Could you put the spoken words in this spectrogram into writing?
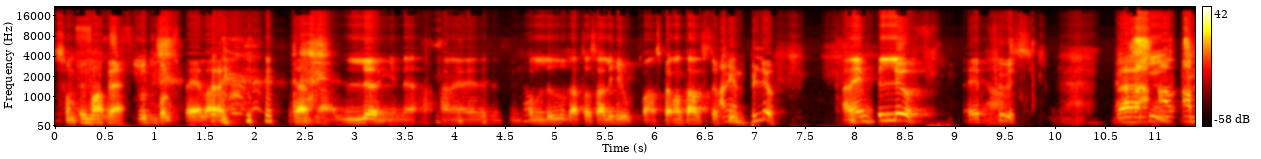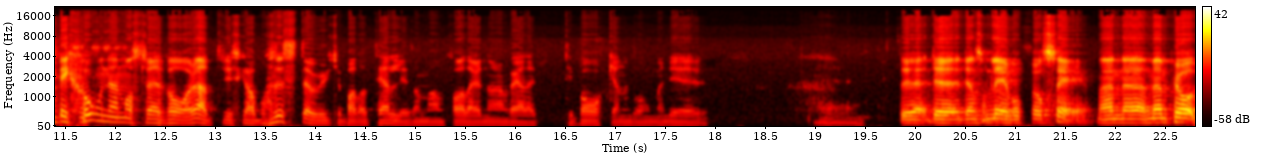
som falsk fotbollsspelare. Jävla lögn. Han är, har lurat oss allihop. Han spelar inte alls Han är en bluff. Han är en bluff. Det är fusk. Men, ambitionen måste väl vara att vi ska ha både Sturridge och Balotelli som anfallare när de väl är tillbaka någon gång. Men det... Eh, det, det, den som lever får se. Men, eh, men på,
